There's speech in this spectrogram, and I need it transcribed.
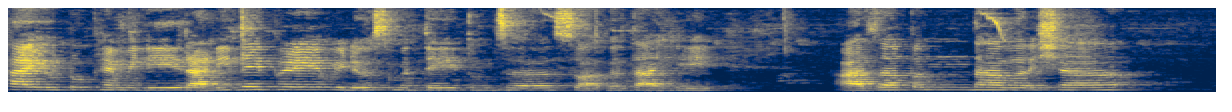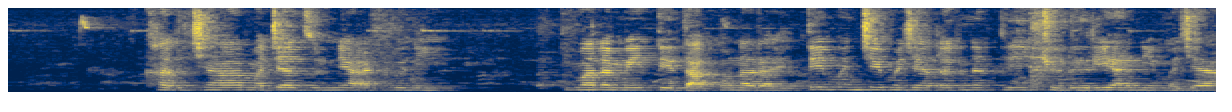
हाय यूट्यूब फॅमिली राणी देफळे व्हिडिओजमध्ये तुमचं स्वागत आहे. आज आपण दहा वर्षा खालच्या माझ्या जुन्या आठवणी तुम्हाला मी ते दाखवणार आहे. ते म्हणजे माझ्या लग्नातली ज्वेलरी आणि माझ्या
